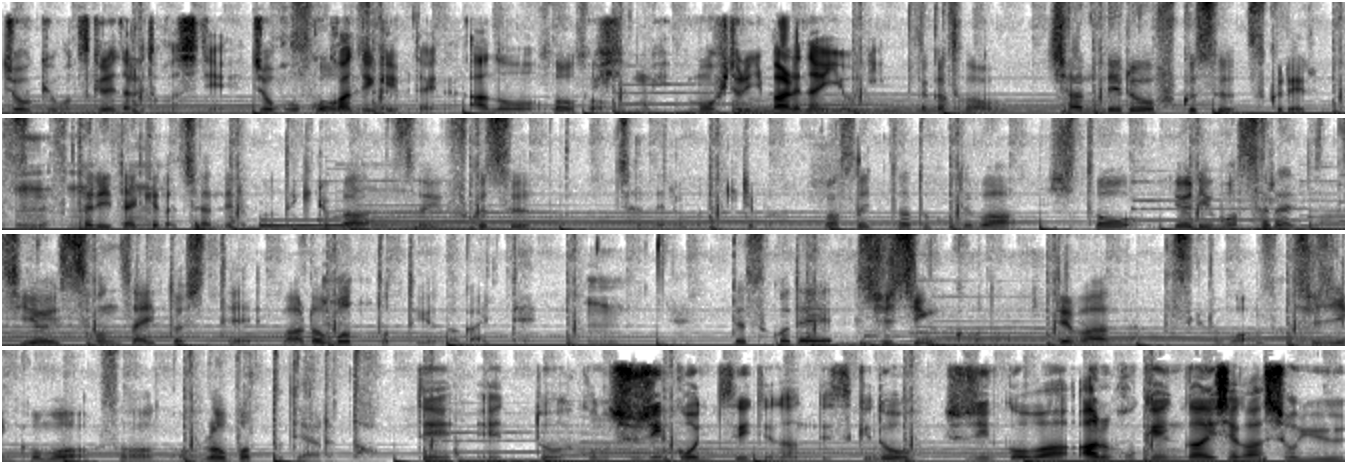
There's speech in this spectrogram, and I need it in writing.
状況も作れたりとかして、情報交換できるみたいな、あの、そうそうひもう1人にバレないように。だからそのチャンネルを複数作れるんですね。うんうん2人だけのチャンネルもできれば、そういう複数のチャンネルもできれば、まあ、そういったところでは人よりもさらに強い存在として、まあ、ロボットというのがいて、うん。でそこで主人公の出番なんですけども、その主人公もそのロボットであると。で、えっと、この主人公についてなんですけど、主人公はある保険会社が所有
